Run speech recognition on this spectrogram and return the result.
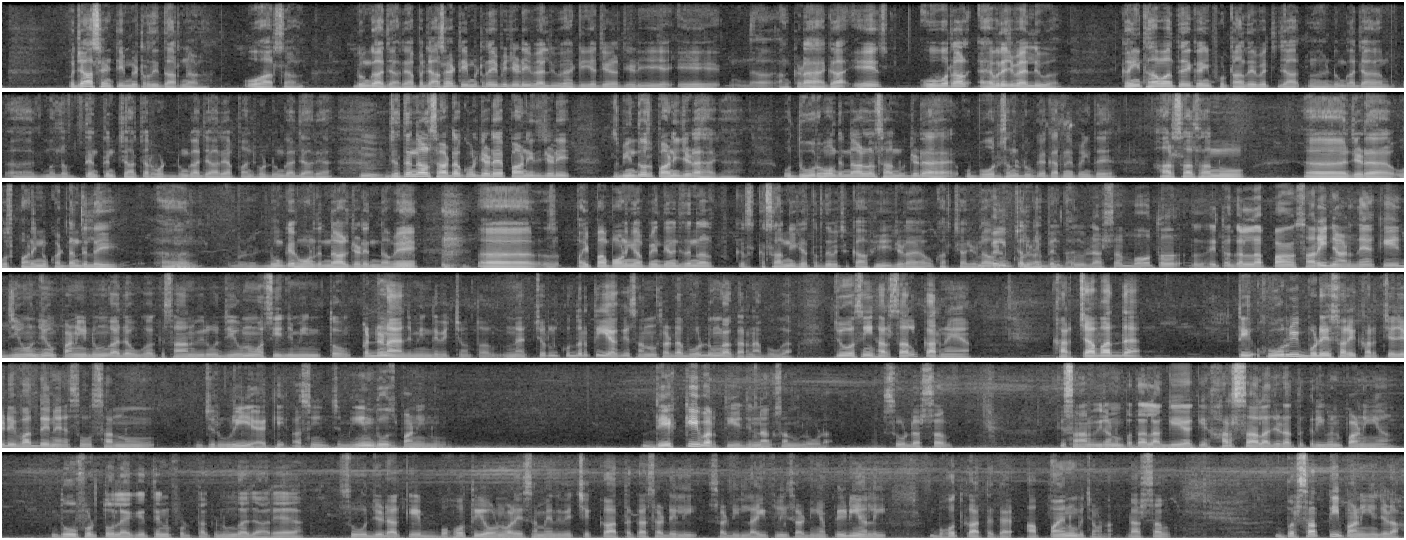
50 ਸੈਂਟੀਮੀਟਰ ਦੀ ਦਰ ਨਾਲ ਉਹ ਹਰ ਸਾਲ ਡੂੰਘਾ ਜਾ ਰਿਹਾ। 50 ਸੈਂਟੀਮੀਟਰ ਇਹ ਵੀ ਜਿਹੜੀ ਵੈਲਿਊ ਹੈਗੀ ਹੈ ਜਿਹੜਾ- ਇਹ- ਅੰਕੜਾ ਹੈਗਾ ਇਹ ਓਵਰਆਲ ਐਵਰੇਜ ਵੈਲਿਊ ਆ। ਕਈ ਥਾਵਾਂ ਤੇ ਕਈ ਫੁੱਟਾਂ ਦੇ ਵਿੱਚ ਜਾ ਡੂੰਘਾ ਜਾ ਮਤਲਬ 3 3 4 4 ਫੁੱਟ ਡੂੰਘਾ ਜਾ ਰਿਹਾ 5 ਫੁੱਟ ਡੂੰਘਾ ਜਾ ਰਿਹਾ। ਜਿਸ ਦੇ ਨਾਲ ਸਾਡਾ ਕੋਲ ਜਿਹੜੇ ਪਾਣੀ ਦੀ ਜਿਹੜੀ ਜ਼ਮੀਨ ਤੋਂ ਪਾਣੀ ਜਿਹੜਾ ਹੈਗਾ ਉਹ ਦੂਰ ਹੋਣ ਦੇ ਨਾਲ ਸਾਨੂੰ ਜਿਹੜਾ ਹੈ ਉਹ ਬੋਰ ਸਾਨੂੰ ਡੂੰਘੇ ਕਰਨੇ ਪੈਂਦੇ ਆ। ਹਰ ਸਾਲ ਸਾਨੂੰ ਜਿਹੜਾ ਉਸ ਪਾਣੀ ਨੂੰ ਕੱਢਣ ਦੇ ਲਈ ਡੂੰਘੇ ਹੋਣ ਦੇ ਨਾਲ ਜਿਹੜੇ ਨਵੇਂ ਪਾਈਪਾਂ ਪਾਉਣੀਆਂ ਪੈਂਦੀਆਂ ਜਿਹਦੇ ਨਾਲ ਕਿਸ- ਕਿਸਾਨੀ ਖੇਤਰ ਦੇ ਵਿੱਚ ਕਾਫੀ ਜਿਹੜਾ ਹੈ ਉਹ ਖਰਚਾ ਜਿਹੜਾ ਉਹ ਚੱਲਣਾ ਪੈਂਦਾ। ਬਿਲਕੁਲ ਡਾਕਟਰ ਸਾਹਿਬ ਬਹੁਤ ਇਹ ਤਾਂ ਗੱਲ ਆਪਾਂ ਸਾਰੇ ਜਾਣਦੇ ਆ ਕਿ ਜਿਉਂ-ਜਿਉਂ ਪਾਣੀ ਡੂੰਘਾ ਜਾਊਗਾ ਕਿਸਾਨ ਵੀਰੋ ਜੇ ਉਹਨੂੰ ਅਸੀਂ ਜ਼ਮੀਨ ਤੋਂ ਕੱਢਣਾ ਹੈ ਜ਼ਮੀਨ ਦੇ ਵਿੱਚੋਂ ਤਾਂ ਨੈਚੁਰਲ ਕੁਦਰਤੀ ਆ ਕਿ ਸਾਨੂੰ ਸਾਡਾ ਬੋਰ ਡੂੰਘਾ ਕਰਨਾ ਪਊਗਾ ਜੋ ਅਸੀਂ ਹਰ ਸਾਲ ਕਰ ਰਹੇ ਆ ਖਰਚਾ ਵੱਧਦਾ ਹੈ ਤੇ ਹੋਰ ਵੀ ਬੜੇ ਸਾਰੇ ਖਰਚੇ ਜਿਹੜੇ ਵੱਧਦੇ ਨੇ ਸੋ ਸਾਨੂੰ ਜ਼ਰੂਰੀ ਹੈ ਕਿ ਅਸੀਂ ਜ਼ਮੀਨ ਦੋਜ਼ ਪਾਣੀ ਨੂੰ ਦੇਖ ਕੇ ਹੀ ਵਰਤੀਏ ਜਿੰਨਾ ਕੁ ਸਾਨੂੰ ਲੋੜ ਆ। ਸੋ ਡਾਕਟਰ ਸਾਹਿਬ, ਕਿਸਾਨ ਵੀਰਾਂ ਨੂੰ ਪਤਾ ਲੱਗ ਗਿਆ ਕਿ ਹਰ ਸਾਲ ਆ ਜਿਹੜਾ ਤਕਰੀਬਨ ਪਾਣੀ ਆ 2 ਫੁੱਟ ਤੋਂ ਲੈ ਕੇ 3 ਫੁੱਟ ਤੱਕ ਡੂੰਘਾ ਜਾ ਰਿਹਾ ਆ। ਸੋ ਜਿਹੜਾ ਕਿ ਬਹੁਤ ਹੀ ਆਉਣ ਵਾਲੇ ਸਮੇਂ ਦੇ ਵਿੱਚ ਇੱਕ ਘਾਤਕ ਆ ਸਾਡੇ ਲਈ, ਸਾਡੀ ਲਾਈਫ ਲਈ, ਸਾਡੀਆਂ ਪੀੜ੍ਹੀਆਂ ਲਈ ਬਹੁਤ ਘਾਤਕ ਹੈ। ਆਪਾਂ ਇਹਨੂੰ ਬਚਾਉਣਾ। ਡਾਕਟਰ ਸਾਹਿਬ, ਬਰਸਾਤੀ ਪਾਣੀ ਹੈ ਜਿਹੜਾ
